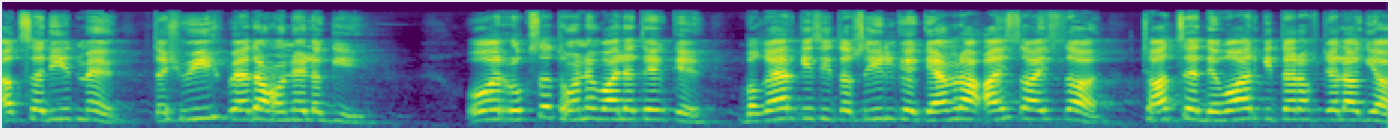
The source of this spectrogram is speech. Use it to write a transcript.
अक्सरियत में तशवीश पैदा होने लगी और रुखसत होने वाले थे कि बग़ैर किसी तफसील के कैमरा आहिस्ता आहिस्ता छत से दीवार की तरफ़ चला गया।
